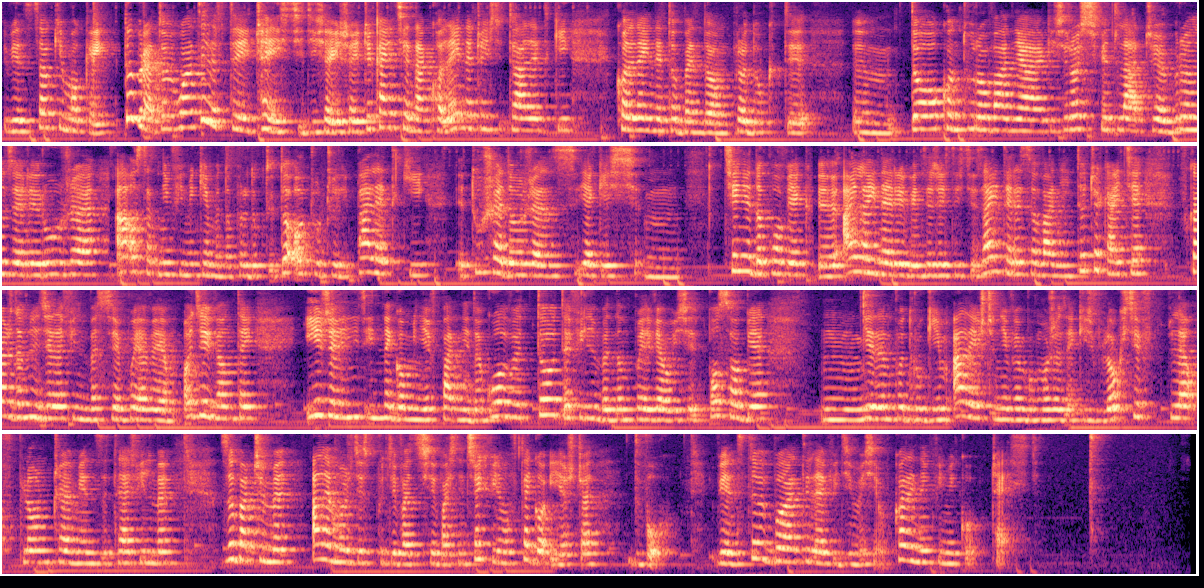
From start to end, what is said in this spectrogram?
więc całkiem ok. Dobra, to była tyle w tej części dzisiejszej. Czekajcie na kolejne części toaletki. Kolejne to będą produkty ym, do konturowania, jakieś rozświetlacze, brązery, róże, a ostatnim filmikiem będą produkty do oczu, czyli paletki, y, tusze do rzęs, jakieś ym, cienie do powiek, y, eyelinery, więc jeżeli jesteście zainteresowani, to czekajcie. W każdą niedzielę filmy się pojawiają o 9. I jeżeli nic innego mi nie wpadnie do głowy, to te filmy będą pojawiały się po sobie, mm, jeden po drugim, ale jeszcze nie wiem, bo może jakiś vlog się wple- wplącze między te filmy. Zobaczymy, ale możecie spodziewać się właśnie trzech filmów, tego i jeszcze dwóch. Więc to by było tyle. Widzimy się w kolejnym filmiku. Cześć!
